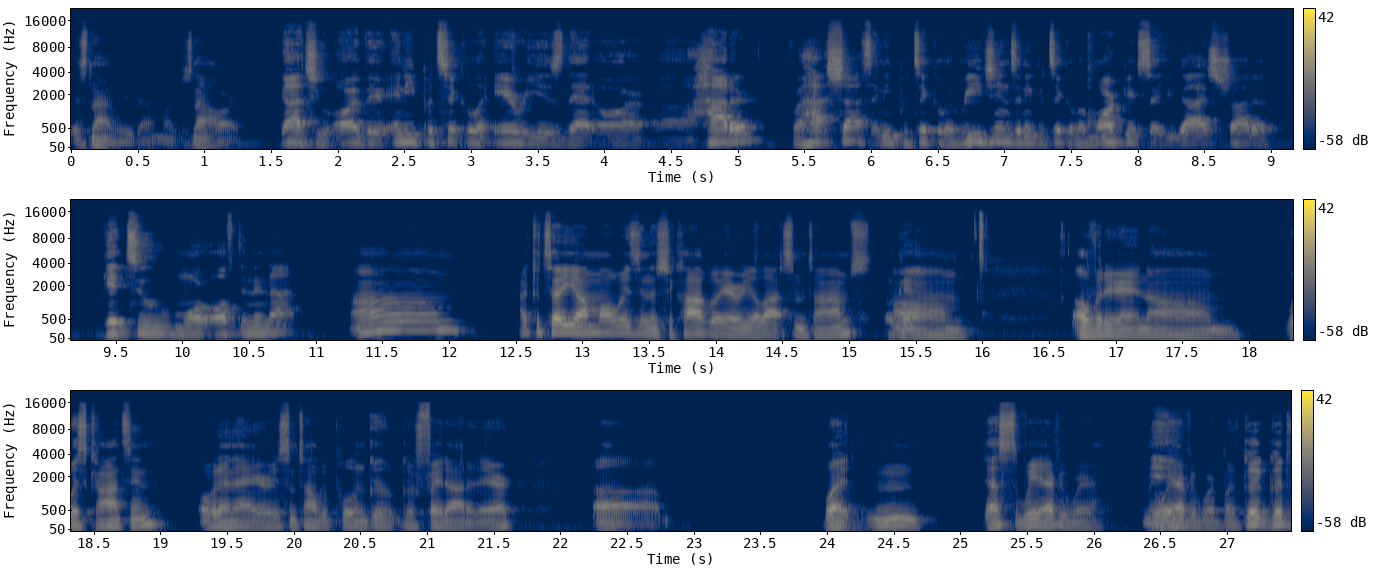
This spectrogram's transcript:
it's not really that much. It's not hard. got you. Are there any particular areas that are uh, hotter for hot shots? Any particular regions? Any particular markets that you guys try to get to more often than not? Um, I could tell you I'm always in the Chicago area a lot sometimes. Okay. Um, over there in um Wisconsin, over there in that area, sometimes we're pulling good good freight out of there. Uh, but mm, that's we're everywhere. I mean, Yeah. We're everywhere. But good good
